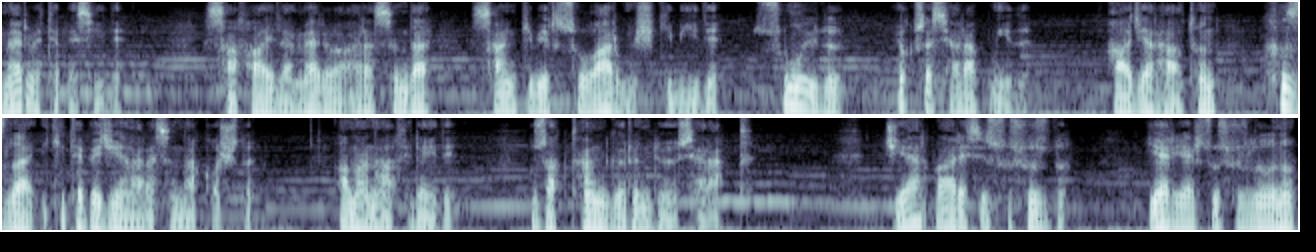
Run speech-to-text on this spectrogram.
Merve tepesiydi. Safa ile Merve arasında sanki bir su varmış gibiydi. Su muydu yoksa serap mıydı? Hacer Hatun hızla iki tepeciğin arasında koştu. Ama nafileydi. Uzaktan göründüğü seraptı. Ciğer baresi susuzdu. Yer yer susuzluğunu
